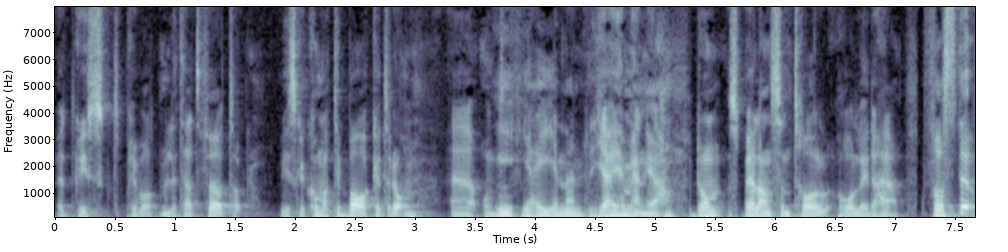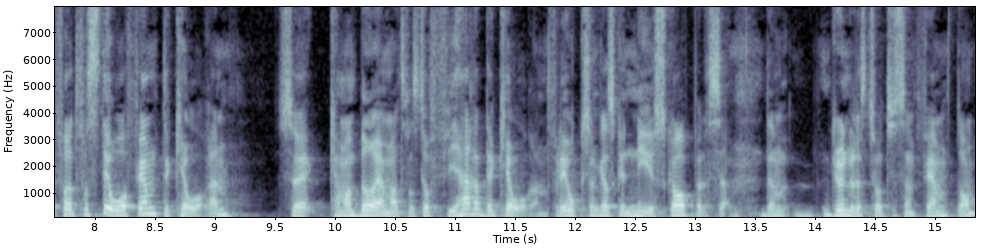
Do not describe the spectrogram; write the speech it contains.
ett ryskt privat militärt företag. Vi ska komma tillbaka till dem. Eh, om... Jajamän. Jajamän, ja. De spelar en central roll i det här. För, för att förstå femte kåren så kan man börja med att förstå fjärde kåren, för det är också en ganska ny skapelse. Den grundades 2015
